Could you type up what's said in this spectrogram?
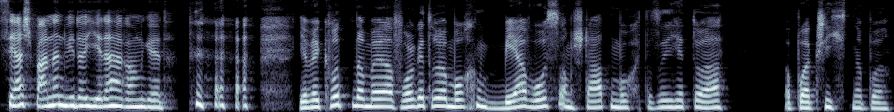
sehr spannend, wie da jeder herangeht. ja, wir könnten da mal eine Folge drüber machen, wer was am Starten macht. Also ich hätte da auch ein paar Geschichten, ein paar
